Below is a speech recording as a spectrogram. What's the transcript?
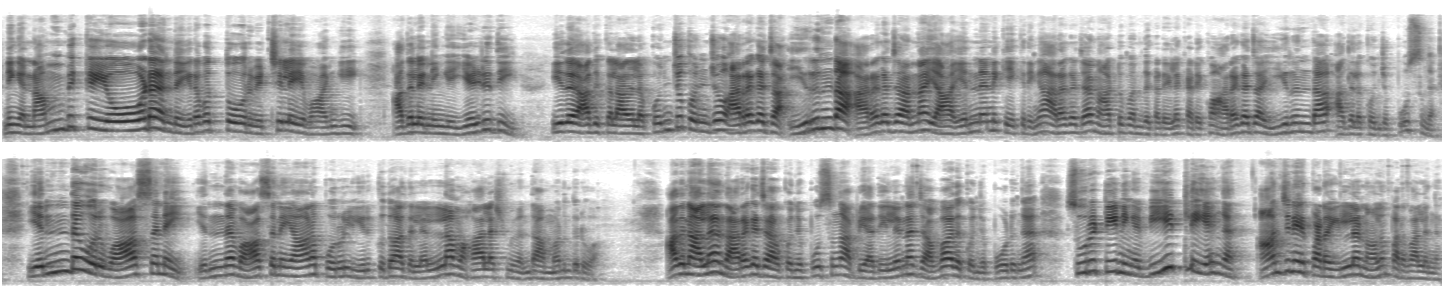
நீங்கள் நம்பிக்கையோடு அந்த இருபத்தோரு வெற்றிலையை வாங்கி அதில் நீங்கள் எழுதி இதை அதுக்கு அதில் கொஞ்சம் கொஞ்சம் அரகஜா இருந்தால் அரகஜான்னா யா என்னென்னு கேட்குறீங்க அரகஜா நாட்டு மருந்து கடையில் கிடைக்கும். அரகஜா இருந்தால் அதில் கொஞ்சம் பூசுங்க. எந்த ஒரு வாசனை எந்த வாசனையான பொருள் இருக்குதோ அதில் எல்லாம் மகாலட்சுமி வந்து அமர்ந்துடுவாள் அதனால் அந்த அரகஜாவை கொஞ்சம் பூசுங்க. அப்படி அது இல்லைன்னா ஜவ்வாதை கொஞ்சம் போடுங்க. சுருட்டி நீங்கள் வீட்லேயேங்க. ஆஞ்சநேயர் படம் இல்லைனாலும் பரவாயில்லைங்க.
